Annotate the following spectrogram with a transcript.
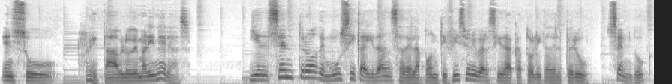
en su Retablo de Marineras, y el Centro de Música y Danza de la Pontificia Universidad Católica del Perú, SEMDUC,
